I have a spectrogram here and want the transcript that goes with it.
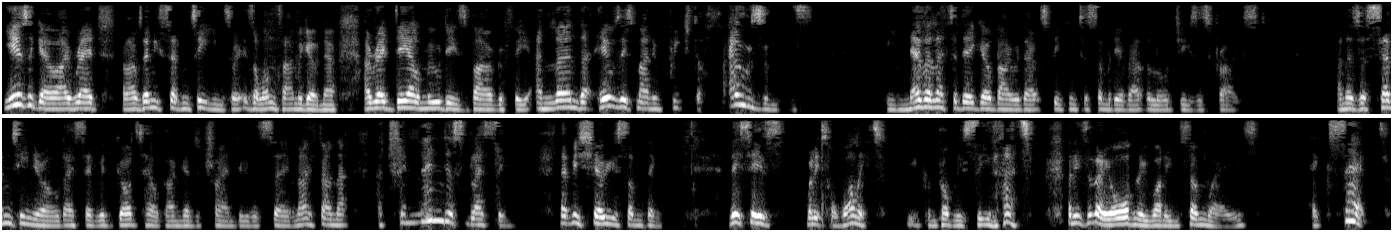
Years ago, I read, when I was only 17, so it is a long time ago now, I read D.L. Moody's biography and learned that here was this man who preached to thousands. He never let a day go by without speaking to somebody about the Lord Jesus Christ. And as a 17 year old, I said, with God's help, I'm going to try and do the same. And I found that a tremendous blessing. Let me show you something. This is, well, it's a wallet. You can probably see that. And it's a very ordinary one in some ways, except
